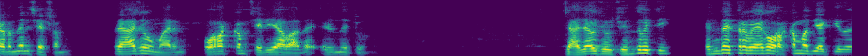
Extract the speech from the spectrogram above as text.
കിടന്നതിന് ശേഷം രാജകുമാരൻ ഉറക്കം ശരിയാവാതെ എഴുന്നേറ്റ് വന്നു. രാജാവ് ചോദിച്ചു എന്തു പറ്റി? എന്താ ഇത്ര വേഗം ഉറക്കം മതിയാക്കിയത്?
